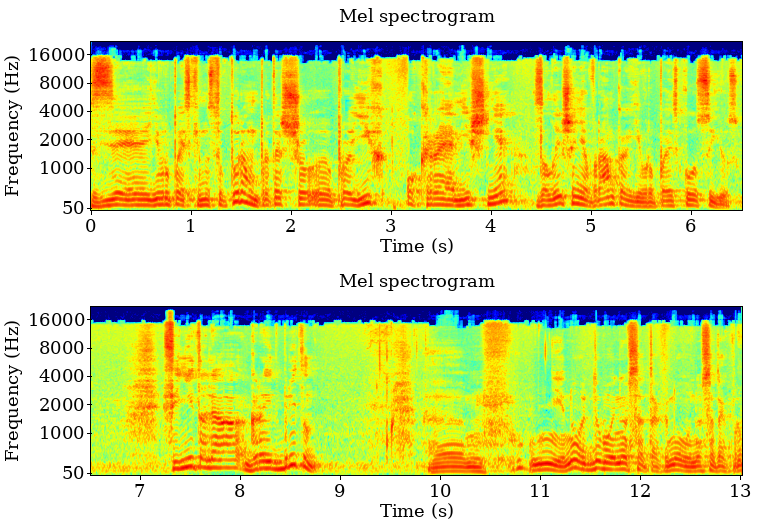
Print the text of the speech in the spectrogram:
з е, європейськими структурами про те, що е, про їх окремішнє залишення в рамках Європейського Союзу. Фініталя Great Britain? Ем, ні, ну думаю, не все так. Ну не все так. Ми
